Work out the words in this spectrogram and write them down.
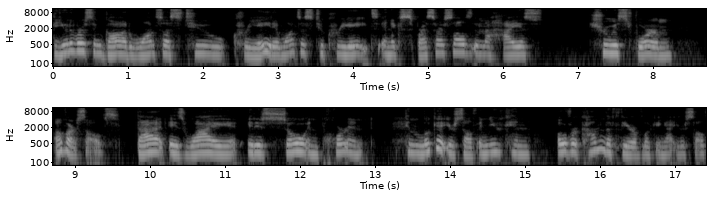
The universe and God wants us to create. It wants us to create and express ourselves in the highest, truest form of ourselves that is why it is so important. You can look at yourself and you can overcome the fear of looking at yourself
